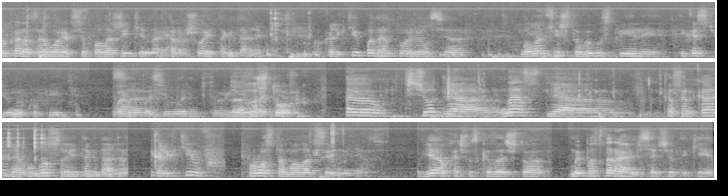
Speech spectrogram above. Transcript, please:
только разговоры, все положительно, хорошо и так далее. Коллектив подготовился. Молодцы, что вы успели и костюмы купить. Вам За- спасибо, Владимир Петрович. Да, за что? Все для нас, для КСРК, для ВОСа и так далее. Коллектив просто молодцы у меня. Я хочу сказать, что мы постараемся все-таки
